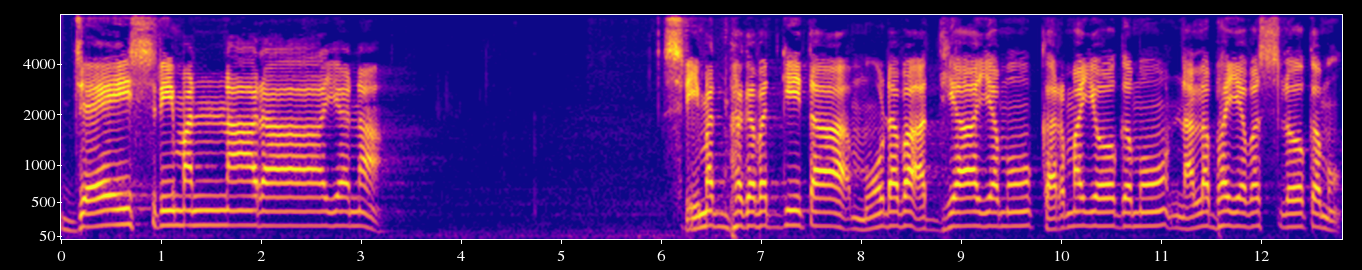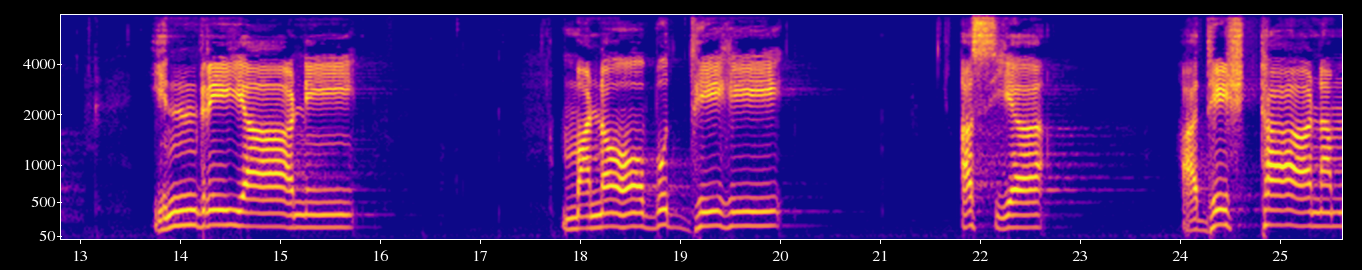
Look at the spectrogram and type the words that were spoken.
జై శ్రీమన్నారాయణ. శ్రీమద్భగవద్గీత మూడవ అధ్యాయము కర్మయోగము నలభైవ శ్లోకము. ఇంద్రియాణి మనోబుద్ధి అస్య అధిష్టానం.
